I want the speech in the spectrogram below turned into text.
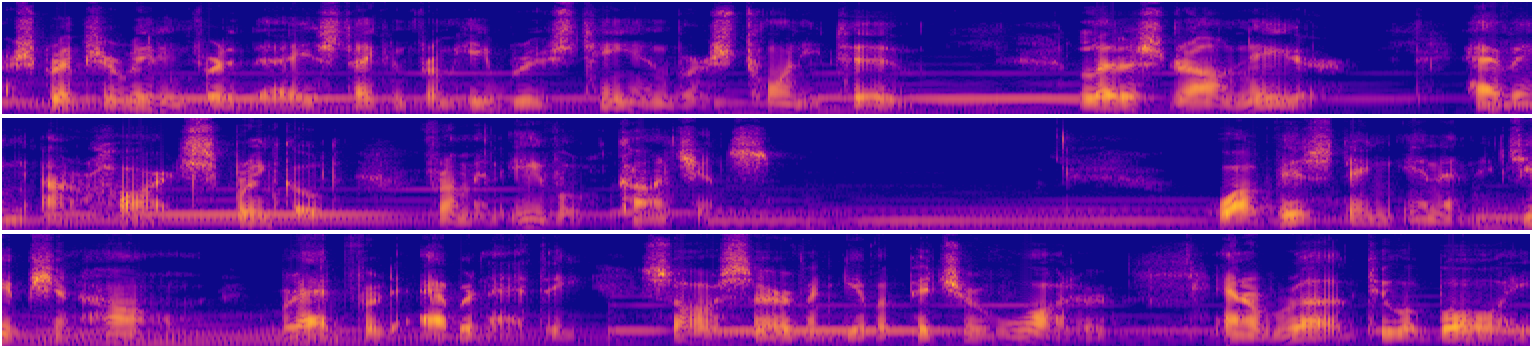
Our scripture reading for today is taken from Hebrews 10, verse 22. Let us draw near, having our hearts sprinkled from an evil conscience. While visiting in an Egyptian home, Bradford Abernathy saw a servant give a pitcher of water and a rug to a boy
